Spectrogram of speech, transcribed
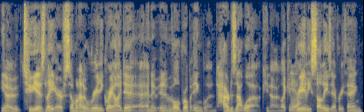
you know, two years later, if someone had a really great idea and it, it involved Robert Englund, how does that work? You know, like it yeah. really sullies everything.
